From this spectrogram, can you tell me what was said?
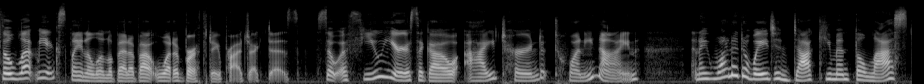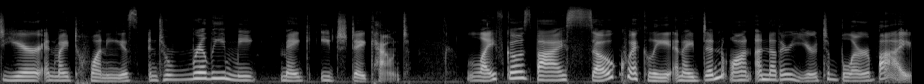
So, let me explain a little bit about what a birthday project is. So, a few years ago, I turned 29 and I wanted a way to document the last year in my 20s and to really make, make each day count. Life goes by so quickly, and I didn't want another year to blur by.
